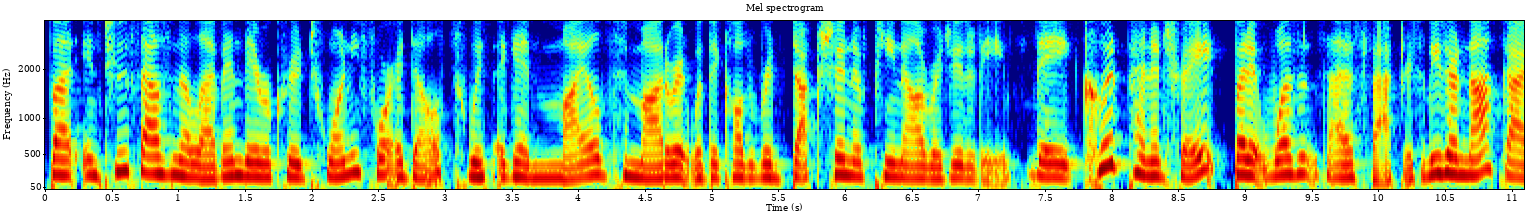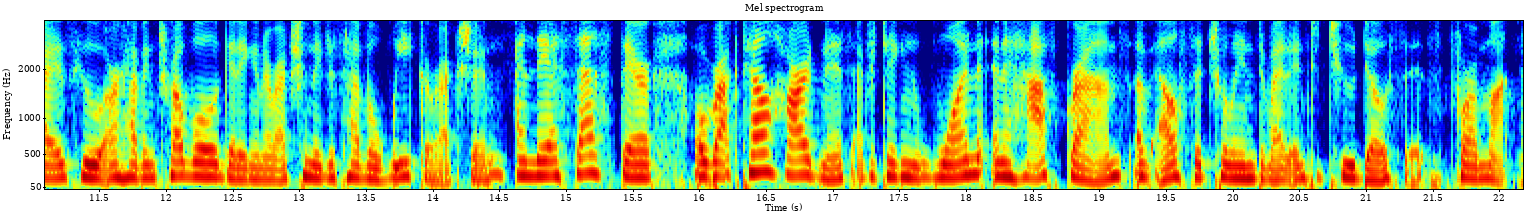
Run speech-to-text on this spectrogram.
but in 2011, they recruited 24 adults with, again, mild to moderate, what they called reduction of penile rigidity. They could penetrate, but it wasn't satisfactory. So these are not guys who are having trouble getting an erection, they just have a weak erection. And they assessed their erectile hardness after taking one and a half grams of L-citrulline divided into two doses for a month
